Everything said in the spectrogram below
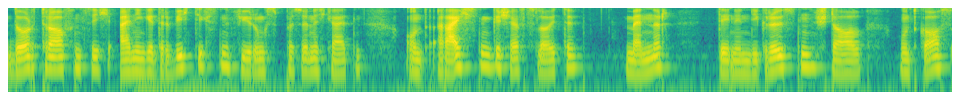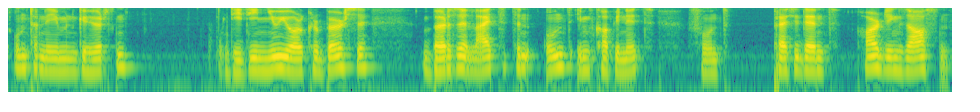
Dort trafen sich einige der wichtigsten Führungspersönlichkeiten und reichsten Geschäftsleute, Männer, denen die größten Stahl- und Gasunternehmen gehörten, die die New Yorker Börse, Börse leiteten und im Kabinett von Präsident Harding saßen.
